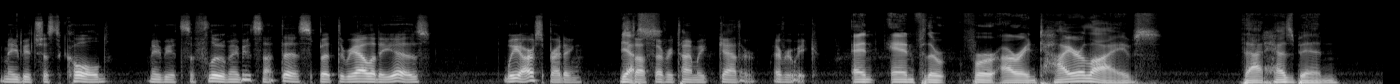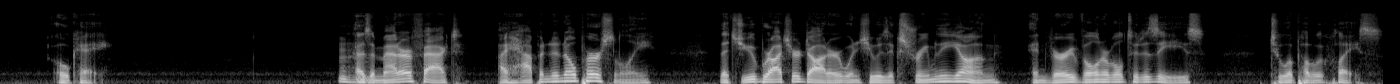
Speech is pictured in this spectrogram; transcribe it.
Maybe it's just a cold, maybe it's the flu, maybe it's not this, but the reality is we are spreading Yes. stuff every time we gather every week. And and for the for our entire lives, that has been okay. Mhm. As a matter of fact, I happen to know personally that you brought your daughter when she was extremely young and very vulnerable to disease to a public place.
